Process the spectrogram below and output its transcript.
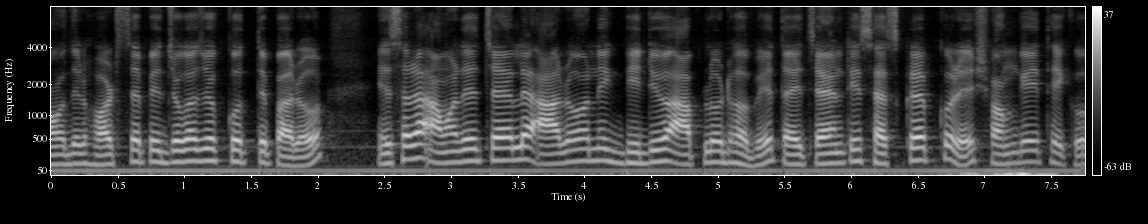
আমাদের হোয়াটসঅ্যাপে যোগাযোগ করতে পারো। এছাড়া আমাদের চ্যানেলে আরও অনেক ভিডিও আপলোড হবে, তাই চ্যানেলটি সাবস্ক্রাইব করে সঙ্গেই থেকো।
